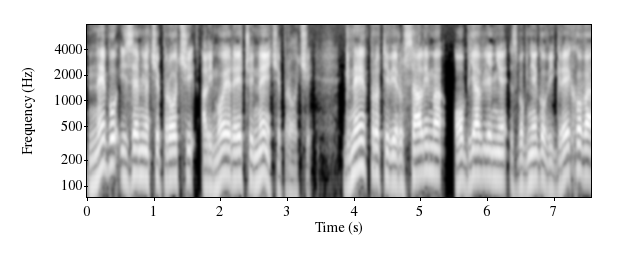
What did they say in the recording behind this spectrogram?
nebo i zemlja će proći, ali moje reči neće proći. Gnev protiv Jerusalima objavljen je zbog njegovih grehova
